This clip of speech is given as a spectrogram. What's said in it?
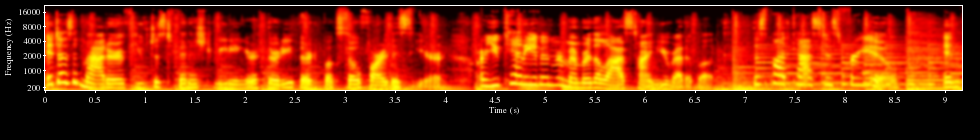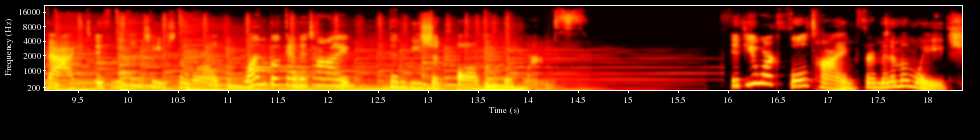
It doesn't matter if you've just finished reading your 33rd book so far this year, or you can't even remember the last time you read a book. This podcast is for you. In fact, if we can change the world one book at a time, then we should all be bookworms. If you work full time for minimum wage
